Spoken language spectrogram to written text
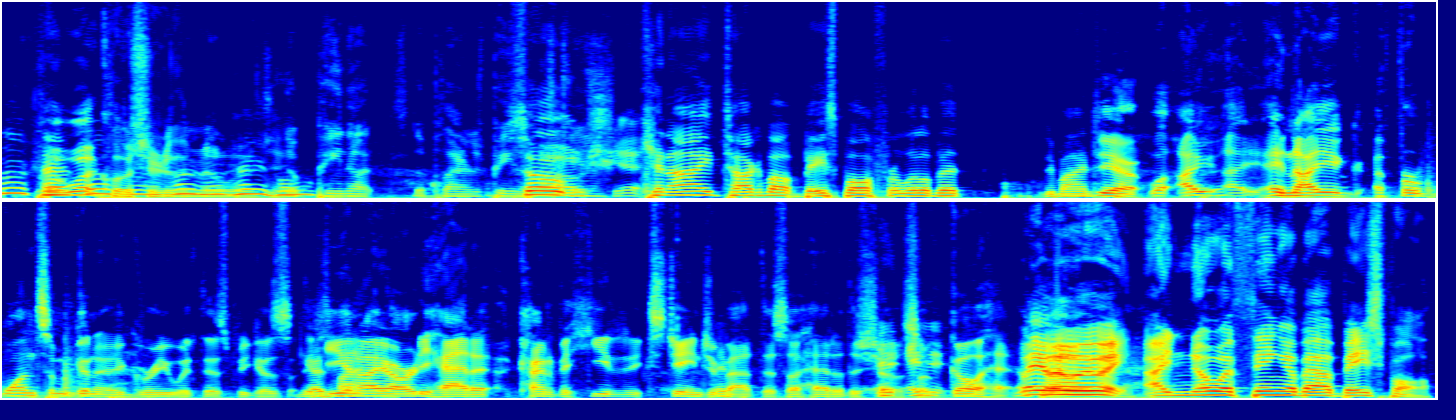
Put what closer to the middle of the The peanuts, the Planters peanuts. So, Oh, shit. can I talk about baseball for a little bit? Do you mind? Yeah, well, I, I and I ag- for once I'm going to agree with this because You guys he and mind- I already had a kind of a heated exchange about this ahead of the show. and so it- go ahead. Wait, wait, wait, wait! I know a thing about baseball.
